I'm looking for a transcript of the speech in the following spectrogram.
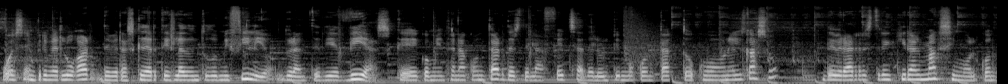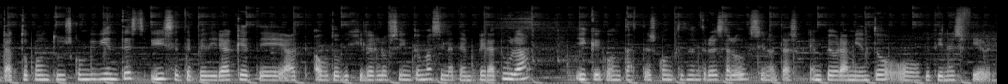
Pues en primer lugar deberás quedarte aislado en tu domicilio durante 10 días que comienzan a contar desde la fecha del último contacto con el caso deberás restringir al máximo el contacto con tus convivientes y se te pedirá que te autovigiles los síntomas y la temperatura y que contactes con tu centro de salud si notas empeoramiento o que tienes fiebre.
